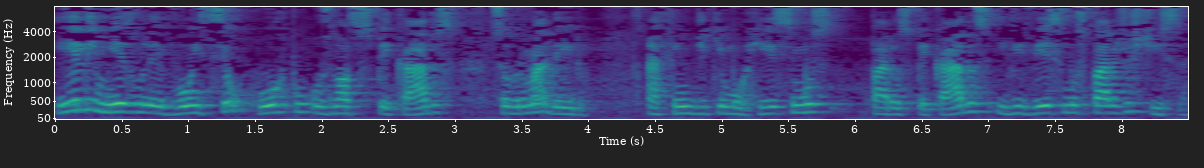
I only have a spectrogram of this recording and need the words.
Ele mesmo levou em seu corpo os nossos pecados sobre o madeiro, a fim de que morrêssemos para os pecados e vivêssemos para a justiça.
